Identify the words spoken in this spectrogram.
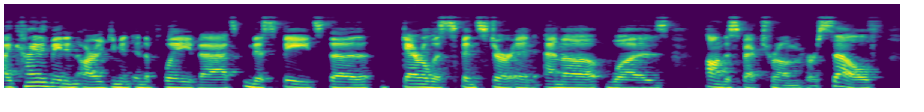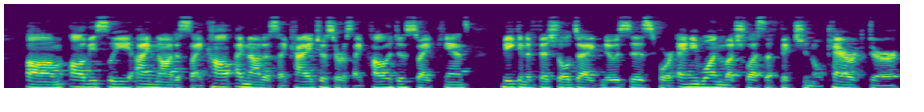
I kind of made an argument in the play that Miss Bates, the garrulous spinster in Emma, was on the spectrum herself. Um, obviously, I'm not a psycho- I'm not a psychiatrist or a psychologist, so I can't make an official diagnosis for anyone, much less a fictional character.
